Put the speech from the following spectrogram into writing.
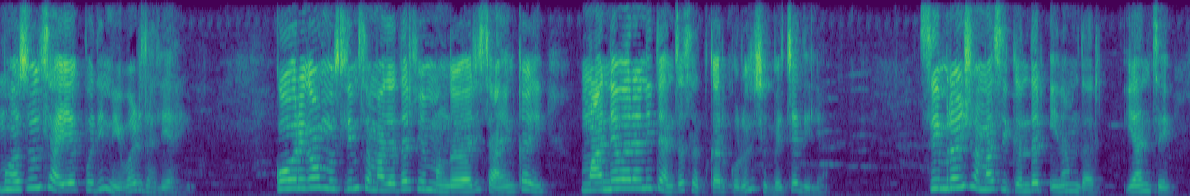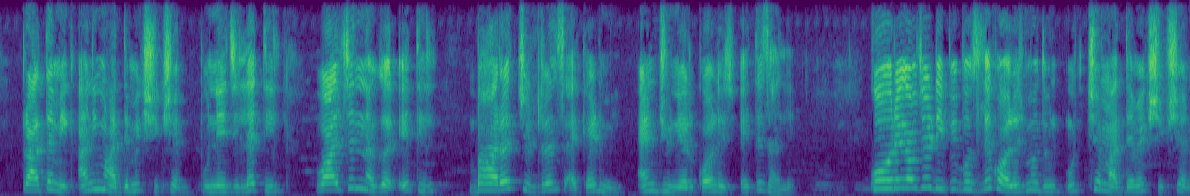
महसूल सहाय्यकपदी निवड झाली आहे. कोरेगाव मुस्लिम समाजातर्फे मंगळवारी सायंकाळी मान्यवरांनी त्यांचा सत्कार करून शुभेच्छा दिल्या. सिमरन शमा सिकंदर इनामदार यांचे प्राथमिक आणि माध्यमिक शिक्षण पुणे जिल्ह्यातील वालचंद नगर येथील Bharat children's academy and junior college येथे झाले. कोरेगावच्या डी पी भोसले कॉलेजमधून उच्च माध्यमिक शिक्षण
